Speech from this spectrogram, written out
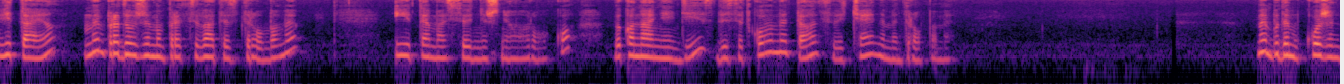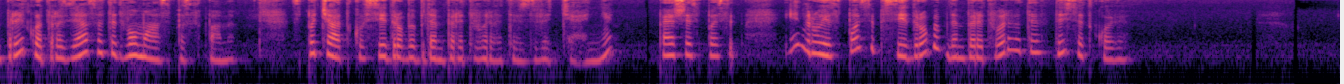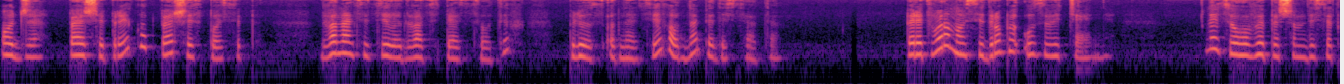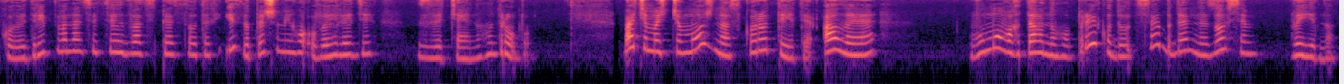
Вітаю! Ми продовжуємо працювати з дробами. І тема сьогоднішнього року виконання дій з десятковими та звичайними дробами. Ми будемо кожен приклад розв'язувати двома способами. Спочатку всі дроби будемо перетворювати в звичайні, перший спосіб, і другий спосіб всі дроби будемо перетворювати в десяткові. Отже, перший приклад, перший спосіб. 12,25 плюс 1,150. Перетворимо всі дроби у звичайні. Для цього випишемо десятковий дріб 12,25 і запишемо його у вигляді звичайного дробу. Бачимо, що можна скоротити, але в умовах даного прикладу це буде не зовсім вигідно.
